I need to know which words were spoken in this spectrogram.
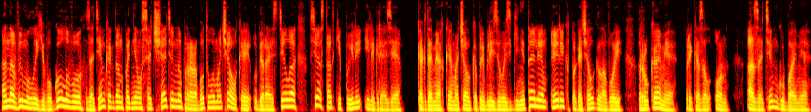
Она вымыла его голову, затем, когда он поднялся, тщательно проработала мочалкой, убирая с тела все остатки пыли или грязи. Когда мягкая мочалка приблизилась к гениталиям, Эрик покачал головой. «Руками», — приказал он, — «а затем губами».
